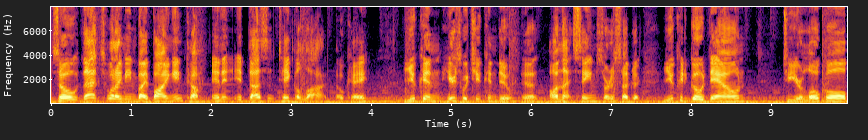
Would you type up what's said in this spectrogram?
So that's what I mean by buying income. And it, it doesn't take a lot, okay? You can, here's what you can do uh, on that same sort of subject. You could go down to your local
